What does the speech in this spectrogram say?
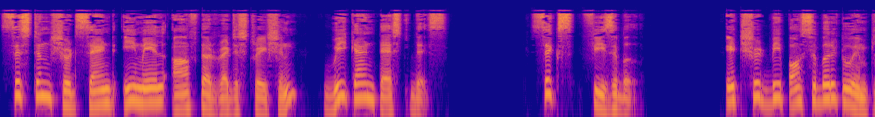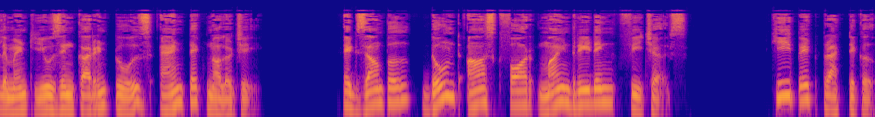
system should send email after registration. We can test this. 6. Feasible. It should be possible to implement using current tools and technology. Example, don't ask for mind-reading features. Keep it practical.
